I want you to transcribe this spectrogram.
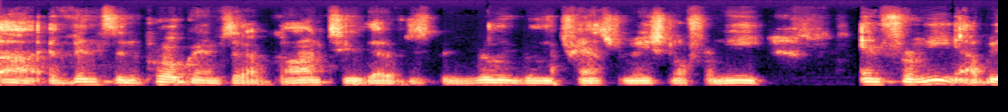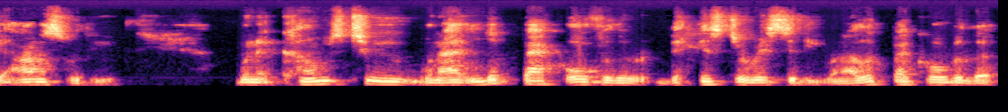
uh, events and programs that I've gone to that have just been really, really transformational for me. And for me, I'll be honest with you, when it comes to when I look back over the, the historicity, when I look back over the,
